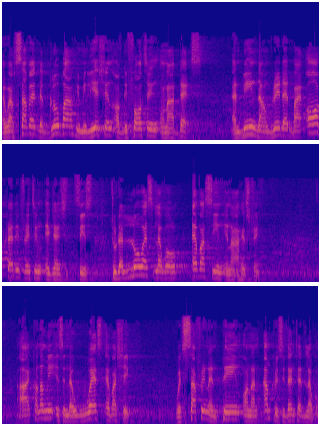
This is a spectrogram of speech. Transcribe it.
And we have suffered the global humiliation of defaulting on our debts and being downgraded by all credit rating agencies to the lowest level ever seen in our history. Our economy is in the worst ever shape, with suffering and pain on an unprecedented level.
